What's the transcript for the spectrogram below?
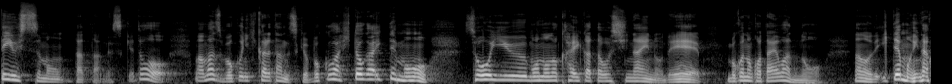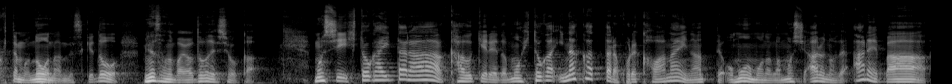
っていう質問だったんですけど、まあ、まず僕に聞かれたんですけど僕は人がいてもそういうものの買い方をしないので僕の答えはノー。なのでいてもいなくてもノーなんですけど皆さんの場合はどうでしょうか？もし人がいたら買うけれども人がいなかったらこれ買わないなって思うものがもしあるのであれば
